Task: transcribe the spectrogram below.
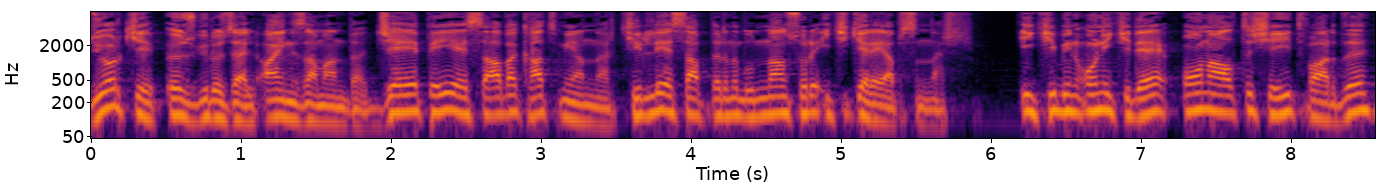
Diyor ki Özgür Özel aynı zamanda CHP'yi hesaba katmayanlar kirli hesaplarını bundan sonra iki kere yapsınlar. 2012'de 16 şehit vardı.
